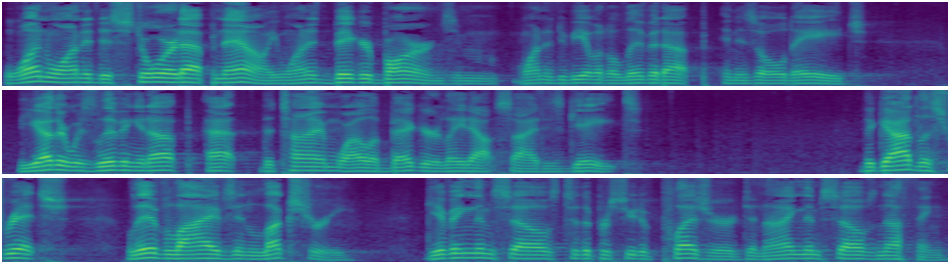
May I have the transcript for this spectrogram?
One wanted to store it up now. He wanted bigger barns and wanted to be able to live it up in his old age. The other was living it up at the time while a beggar laid outside his gate. The godless rich live lives in luxury, giving themselves to the pursuit of pleasure, denying themselves nothing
